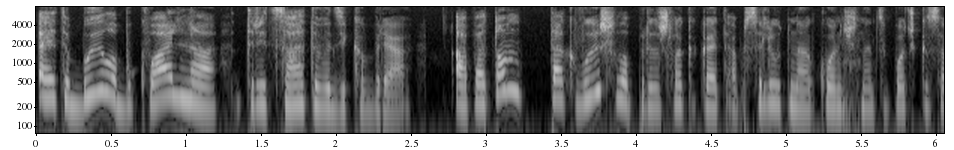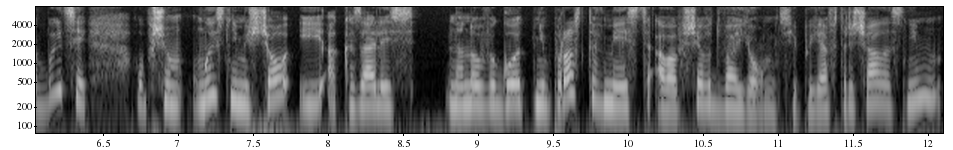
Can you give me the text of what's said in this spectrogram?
Это было буквально 30 декабря. А потом так вышло, произошла какая-то абсолютно конченная цепочка событий. В общем, мы с ним еще и оказались на Новый год не просто вместе, а вообще вдвоем. Типа, я встречала с ним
